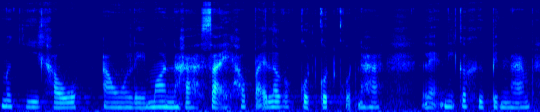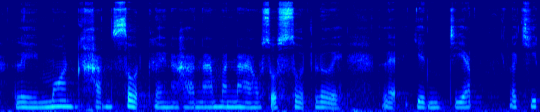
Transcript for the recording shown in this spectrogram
เมื่อกี้เขาเอาเลมอนนะคะ ใส่เข้าไปแล้วก็กดกดกดนะคะ และนี่ก็คือเป็นน้ำเลมอนคั้นสดเลยนะคะ น้ำมะนาวสดสดๆเลย และเย็นเจี๊ยบ แล้วคิด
